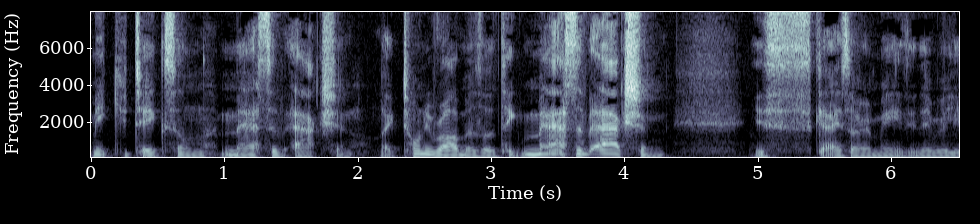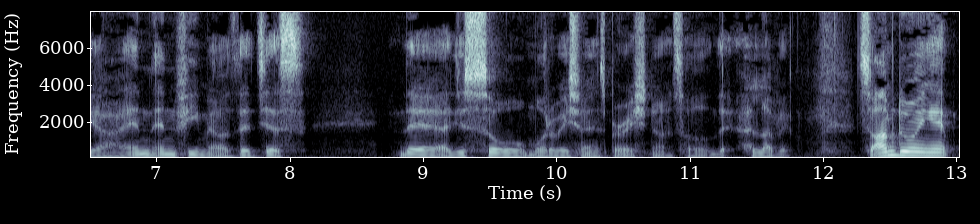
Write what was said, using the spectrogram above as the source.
make you take some massive action. Like Tony Robbins will take massive action. These guys are amazing. They really are. And, and females that just, they're just so motivational, and inspirational. So I love it. So I'm doing it.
